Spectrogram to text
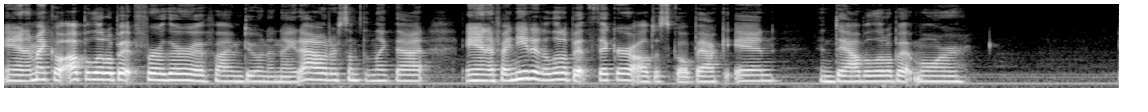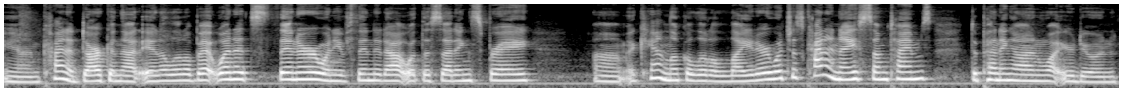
And I might go up a little bit further if I'm doing a night out or something like that. And if I need it a little bit thicker, I'll just go back in and dab a little bit more and kind of darken that in a little bit. When it's thinner, when you've thinned it out with the setting spray, um, it can look a little lighter, which is kind of nice sometimes depending on what you're doing.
